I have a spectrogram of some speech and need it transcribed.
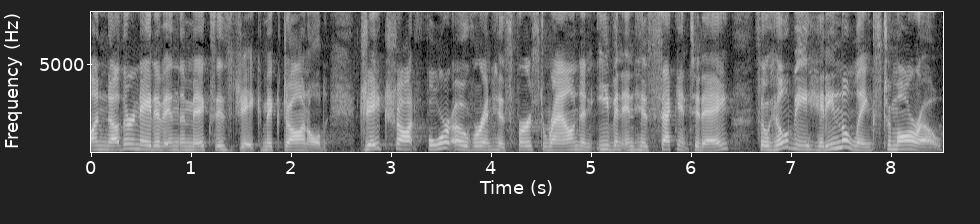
Another native in the mix is Jake McDonald. Jake shot four over in his first round and even in his second today, so he'll be hitting the links tomorrow.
